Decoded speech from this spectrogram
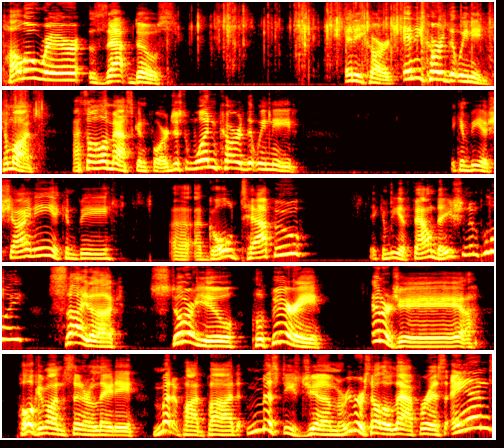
Holo Rare Zapdos. Any card. Any card that we need. Come on. That's all I'm asking for. Just one card that we need. It can be a shiny. It can be a, a gold Tapu. It can be a Foundation employee. Psyduck. Staryu, Clefairy, Energy, Pokemon Center Lady, Metapod Pod, Misty's Gem, Reverse Holo Lapras, and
